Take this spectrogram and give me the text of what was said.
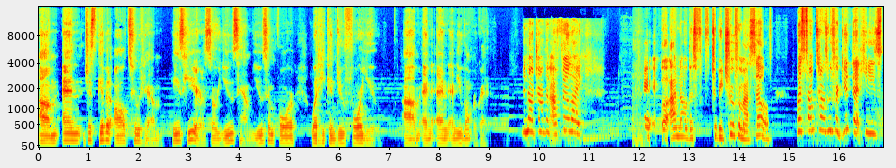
um, and just give it all to Him. He's here, so use Him. Use Him for what He can do for you, um, and and and you won't regret it. You know, Jonathan, I feel like, well, I know this to be true for myself, but sometimes we forget that he's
